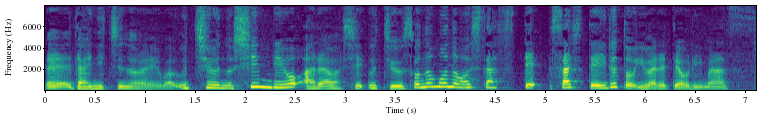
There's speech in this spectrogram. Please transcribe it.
えー、大日如来は宇宙の真理を表し宇宙そのものを指して指していると言われております。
